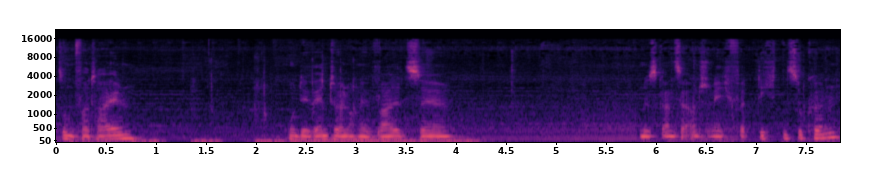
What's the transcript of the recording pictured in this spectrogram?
zum Verteilen. Und eventuell noch eine Walze, um das Ganze anständig verdichten zu können.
